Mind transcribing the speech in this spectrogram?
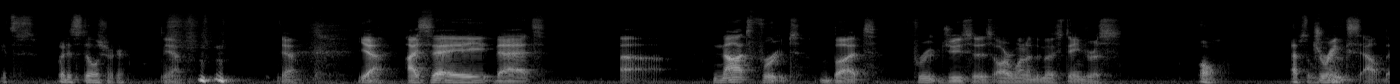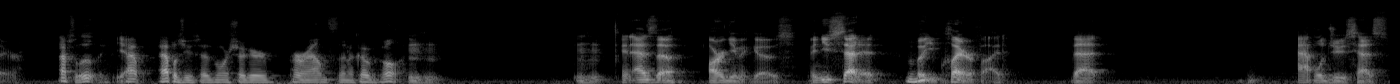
it's but it's still sugar. Yeah. yeah. Yeah. I say that uh, not fruit, but fruit juices are one of the most dangerous Oh, absolutely. drinks out there. Absolutely. Yeah. Ap- apple juice has more sugar per ounce than a Coca Cola. Mm-hmm. Mm-hmm. And as the argument goes, and you said it, but you clarified that apple juice has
